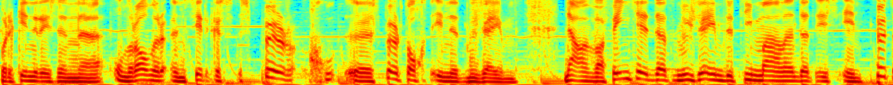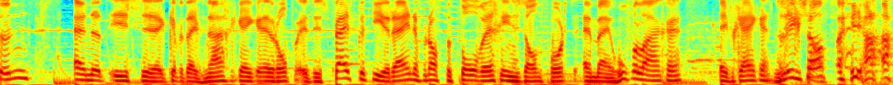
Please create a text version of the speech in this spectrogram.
Voor de kinderen is een, uh, onder andere een circus speur, uh, speurtocht in het museum. Nou, en waar vind je dat museum de 10 malen? Dat is in Putten. En dat is, uh, ik heb het even nagekeken Rob. Het is vijf kwartier rijden vanaf de Tolweg in Zandvoort. En bij Hoevelaken, even kijken. Linksaf? ja,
